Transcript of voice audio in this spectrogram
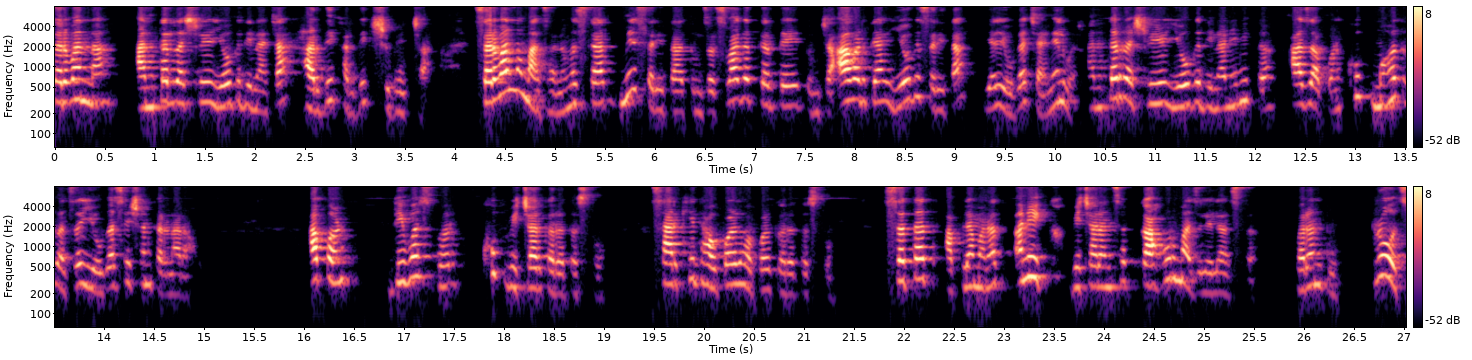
सर्वांना आंतरराष्ट्रीय योग दिनाच्या हार्दिक हार्दिक शुभेच्छा. सर्वांना माझा नमस्कार. मी सरिता तुमचं स्वागत करते तुमच्या आवडत्या योग सरिता या योगा चॅनेलवर. आंतरराष्ट्रीय योग दिनानिमित्त आज आपण खूप महत्वाचं योगा सेशन करणार आहोत. आपण दिवसभर खूप विचार करत असतो. सारखी धावपळ धावपळ करत असतो. सतत आपल्या मनात अनेक विचारांचं काहूर माजलेलं असतं. परंतु रोज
